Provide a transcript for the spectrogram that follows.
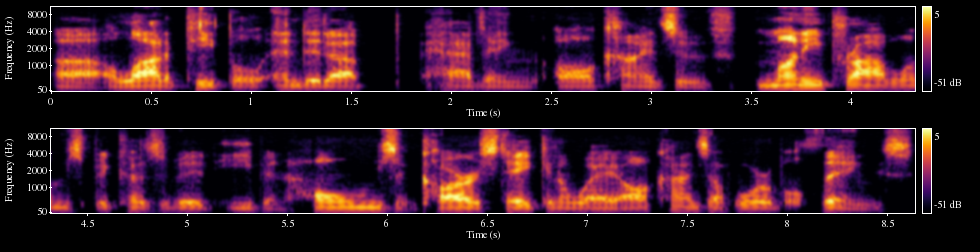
Uh, a lot of people ended up having all kinds of money problems because of it, even homes and cars taken away, all kinds of horrible things.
